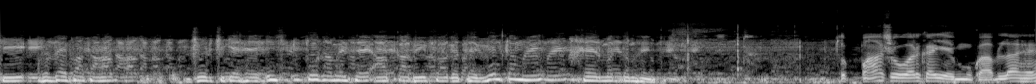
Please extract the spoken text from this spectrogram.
कि हुजैफा साहब जुड़ चुके हैं। इस टूर्नामेंट से आपका भी स्वागत है। वेलकम है। खैर मकदम है। तो पाँच ओवर का ये मुकाबला है।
